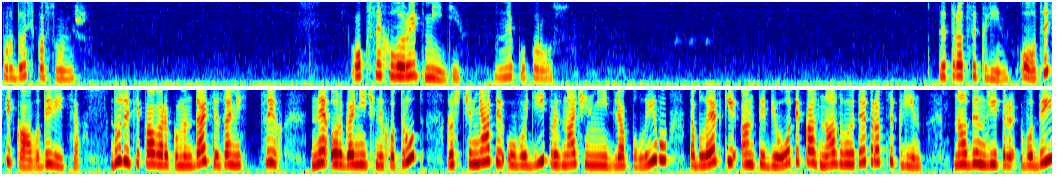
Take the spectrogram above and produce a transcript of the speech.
Бордоська суміш. Оксихлорид міді, не купорос. Тетрациклін. О, це цікаво, дивіться. Дуже цікава рекомендація замість цих неорганічних отрут розчиняти у воді, призначеній для поливу, таблетки антибіотика з назвою тетрациклін на 1 літр води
